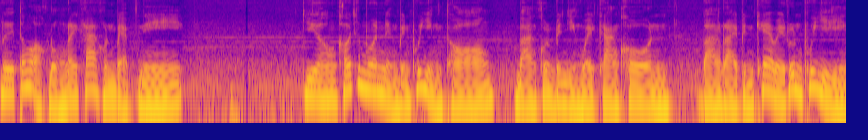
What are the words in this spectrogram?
เลยต้องออกลงไล่ฆ่าคนแบบนี้เหยื่อของเขาจำนวนหนึ่งเป็นผู้หญิงท้อง บางคนเป็นหญิงวัยกลางคน บางรายเป็นแค่วัยรุ่นผู้หญิง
